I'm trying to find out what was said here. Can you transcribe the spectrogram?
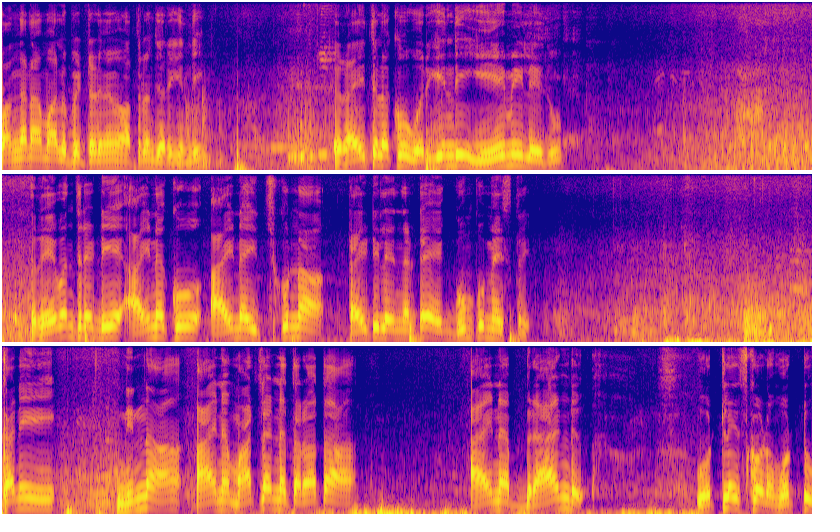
పంగనామాలు పెట్టడమే మాత్రం జరిగింది. రైతులకు ఒరిగింది ఏమీ లేదు. రేవంత్ రెడ్డి ఆయనకు ఆయన ఇచ్చుకున్న టైటిల్ ఏంటంటే గుంపు మేస్త్రి. కానీ నిన్న ఆయన మాట్లాడిన తర్వాత ఆయన బ్రాండ్ ఒట్లేసుకోవడం ఒట్టు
